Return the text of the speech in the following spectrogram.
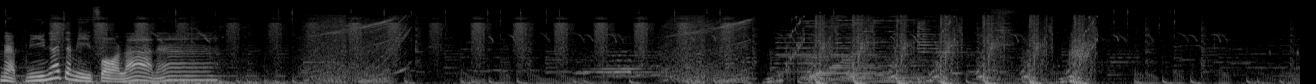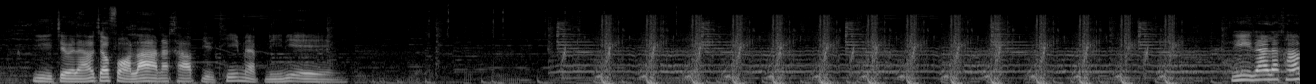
แมปนี้น่าจะมีฟอร่านะ นี่เจอแล้วเจ้าฟอร่านะครับ อยู่ที่แมปนี้นี่เอง นี่ได้แล้วครับ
